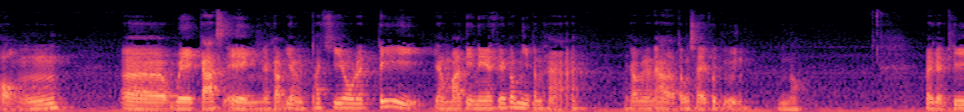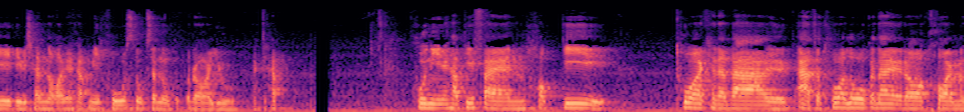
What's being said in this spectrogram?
ของ เวกัสเองนะครับ อย่างพาคิโอเรตตี้ อย่างมาร์ติเนซก็มีปัญหานะครับนั้นอาจจะต้องใช้คนอื่นเนาะไปกันที่ดิวิชัน North นะครับ มีคู่สนุกสนุกรออยู่นะครับ คู่นี้นะครับที่แฟนฮอกกี้ทั่วแคนาดาหรืออาจจะทั่วโลกก็ได้รอคอยมา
